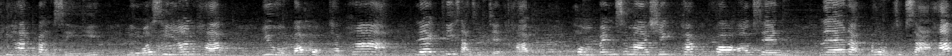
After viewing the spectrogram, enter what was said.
พิพัฒน์ปั่นศรีหรือว่าซีนอนครับ อยู่ป .6 ทับ5เลขที่ 37 ครับ ผมเป็นสมาชิกพัก for all sen ในระดับประถมศึกษาครับ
